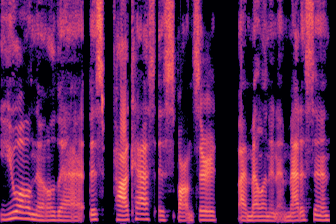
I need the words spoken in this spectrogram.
you all know that this podcast is sponsored by Melanin and Medicine,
